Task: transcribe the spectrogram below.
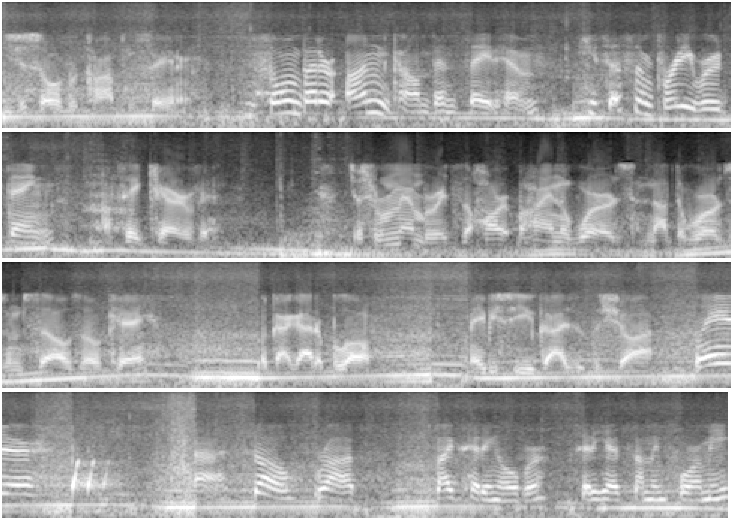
he's just overcompensating. Someone better uncompensate him. He says some pretty rude things. I'll take care of it. Just remember, it's the heart behind the words, not the words themselves, okay? Look, I gotta blow. Maybe see you guys at the shop. Later. Uh, so, Rob, Spike's heading over. Said he had something for me.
